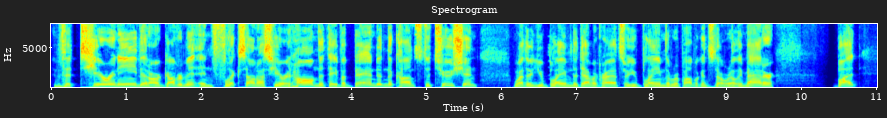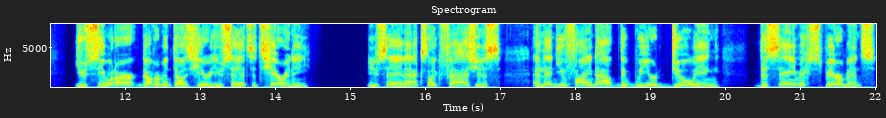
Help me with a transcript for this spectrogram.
the tyranny that our government inflicts on us here at home, that they've abandoned the Constitution. Whether you blame the Democrats or you blame the Republicans don't really matter. But you see what our government does here. You say it's a tyranny you say it acts like fascists, and then you find out that we are doing the same experiments.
